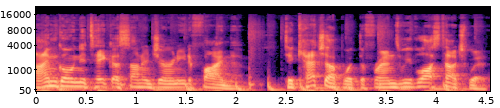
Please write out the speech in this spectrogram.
I'm going to take us on a journey to find them, to catch up with the friends we've lost touch with.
